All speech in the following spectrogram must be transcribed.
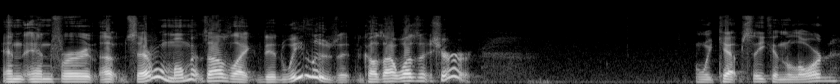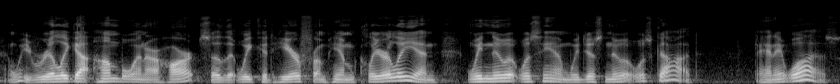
And and for uh, several moments, I was like, "Did we lose it?" Because I wasn't sure. We kept seeking the Lord, and we really got humble in our hearts so that we could hear from Him clearly, and we knew it was Him. We just knew it was God. And it was.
